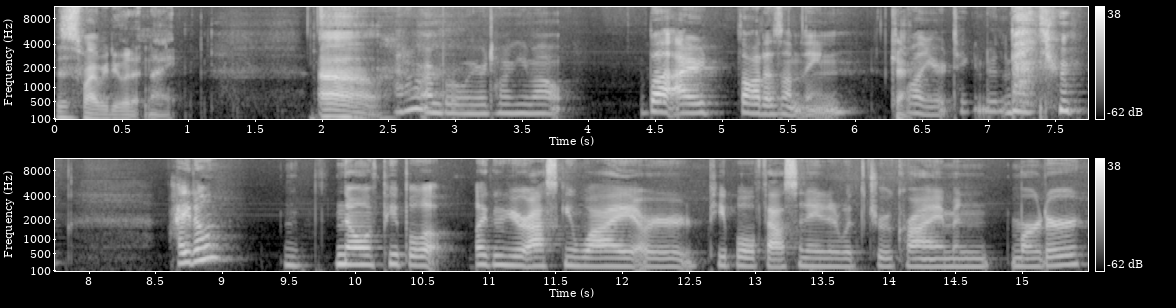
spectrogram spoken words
this is why we do it at night. Um, I don't remember what we were talking about, but I thought of something 'Kay. while you were taking to the bathroom. I don't know if people like you're asking why are people fascinated with true crime and murder.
